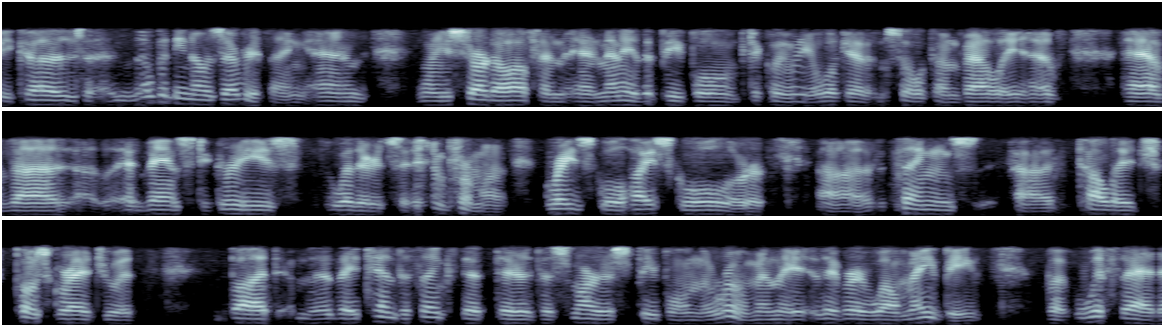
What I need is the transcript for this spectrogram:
because nobody knows everything. And when you start off, and, and many of the people, particularly when you look at it in Silicon Valley, have have uh, advanced degrees, whether it's from a grade school, high school, or uh, things, uh, college, postgraduate but they tend to think that they're the smartest people in the room, and they they very well may be. But with that,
